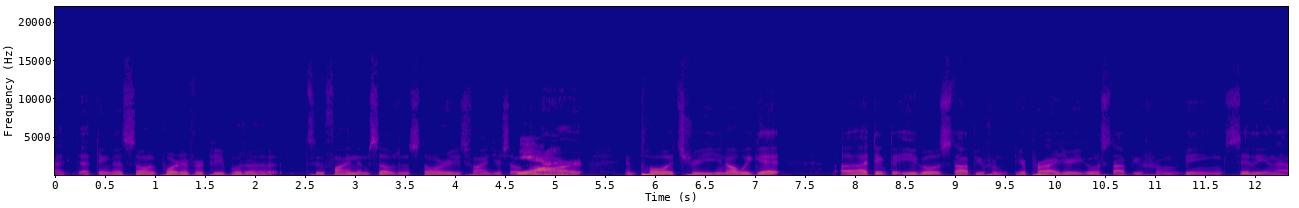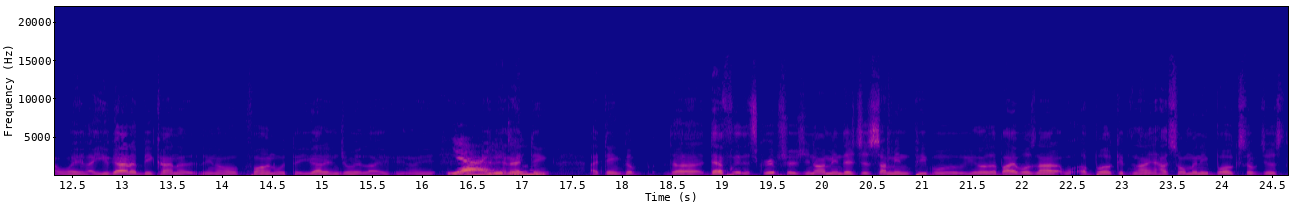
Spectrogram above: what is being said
I, I, think that's so important for people to to find themselves in stories, find yourself yeah. in art and poetry. You know, we get uh, I think the ego will stop you from your pride. Your ego will stop you from being silly in that way. Like you gotta be kind of you know fun with it. You gotta enjoy life. You know. Yeah, and, you and do. I think I think the the definitely the scriptures. You know, I mean, there's just I mean, people. You know, the Bible is not a book. It's not it has so many books of just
